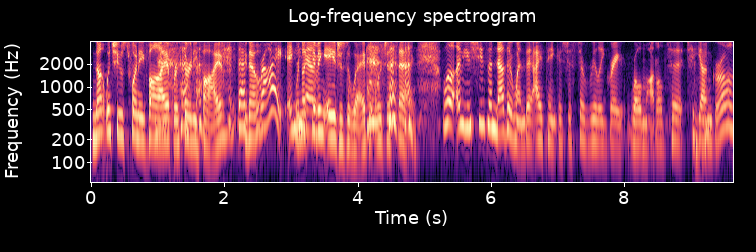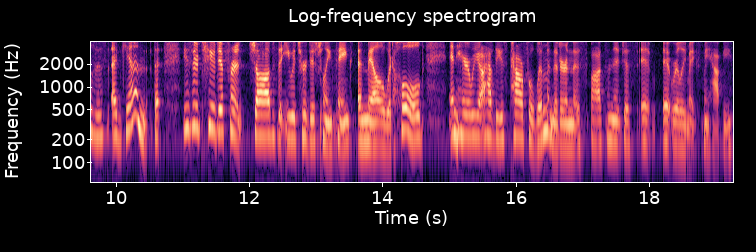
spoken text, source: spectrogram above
not when she was twenty five or thirty five. you That's know? right. And we're not know- giving ages away, but we're just saying. Well, I mean, she's another one that I think is just a really great role model to, to Mm-hmm. young girls. Is again that these are two different jobs that you would traditionally think a male would hold, and here we have these powerful women that are in those spots, and it just it it really makes me happy.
